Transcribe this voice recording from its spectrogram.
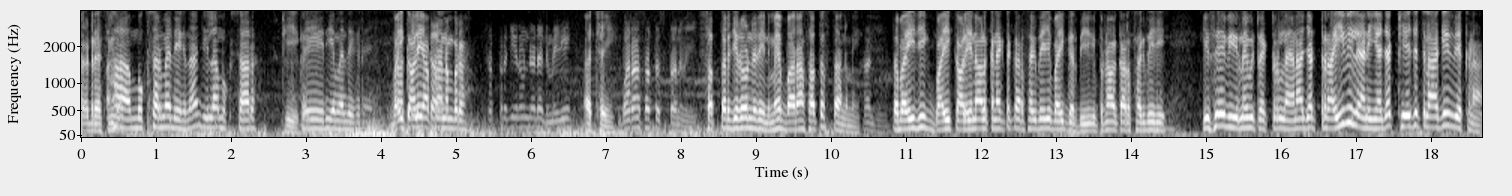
ਐਡਰੈਸ ਵੀ ਹਾਂ ਮੁਕਸਰ ਮੈਂ ਦੇਖਦਾ ਜ਼ਿਲ੍ਹਾ ਮੁਕਸਰ। ਠੀਕ ਹੈ ਇਹ ਏਰੀਆ ਮੈਂ ਦੇਖ ਰਿਹਾ। ਬਾਈ ਕਾਲੇ ਆਪਣਾ ਨੰਬਰ। 70099 ਜੀ। ਅੱਛਾ ਜੀ। 12797 ਜੀ। 70099 12797 ਹਾਂਜੀ। ਤਾਂ ਬਾਈ ਜੀ ਬਾਈ ਕਾਲੇ ਨਾਲ ਕਨੈਕਟ ਕਰ ਸਕਦੇ ਜੀ ਬਾਈ ਗੁਰਦੀਪ ਨਾਲ ਕਰ ਸਕਦੇ ਜੀ। ਕਿਸੇ ਵੀਰ ਨੇ ਵੀ ਟਰੈਕਟਰ ਲੈਣਾ ਜਾਂ ਟਰਾਈ ਵੀ ਲੈਣੀ ਆ ਜਾਂ ਖੇਚ ਚਲਾ ਕੇ ਵੀ ਵੇਖਣਾ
